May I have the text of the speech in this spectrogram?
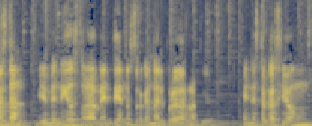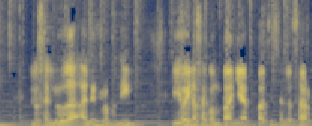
están? Bienvenidos nuevamente a nuestro canal Prueba Rápida. En esta ocasión los saluda Alex Romaní y hoy nos acompaña Patti Salazar,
